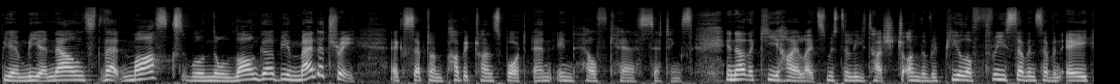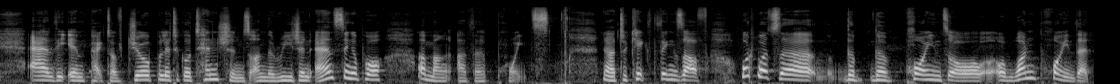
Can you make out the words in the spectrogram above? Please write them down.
PM Lee announced that masks will no longer be mandatory except on public transport and in healthcare settings. In other key highlights, Mr. Lee touched on the repeal of 377A and the impact of geopolitical tensions on the region and Singapore, among other points. Now, to kick things off, what was uh, the, the points or, or one point that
